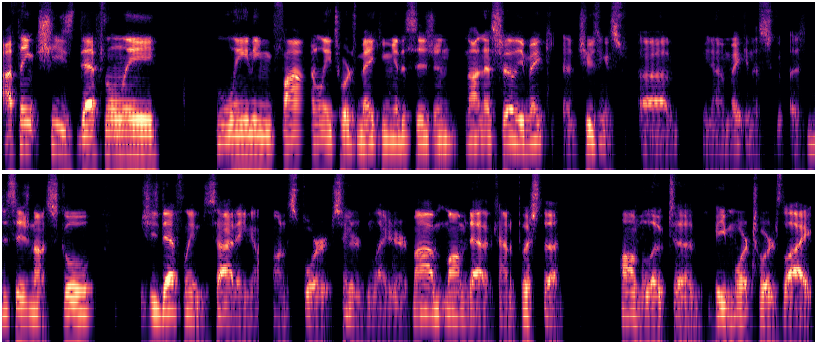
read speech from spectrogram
I think she's definitely leaning finally towards making a decision, not necessarily make uh, choosing a uh, you know making a decision on school. She's definitely deciding on a sport sooner than later. My mom and dad have kind of pushed the envelope to be more towards like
